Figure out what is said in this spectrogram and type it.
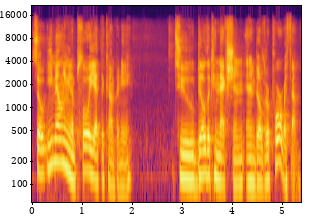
So, emailing an employee at the company to build a connection and build rapport with them.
